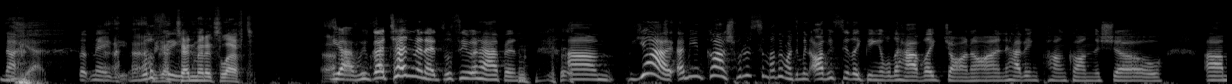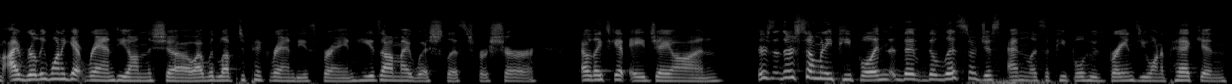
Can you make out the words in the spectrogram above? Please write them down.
Not yet, but maybe. We'll we see. got 10 minutes left. Yeah, we've got 10 minutes. We'll see what happens. Um, yeah, I mean, gosh, what are some other ones? I mean, obviously, like being able to have like John on, having Punk on the show. Um, I really want to get Randy on the show. I would love to pick Randy's brain. He's on my wish list for sure. I would like to get AJ on. There's there's so many people, and the the lists are just endless of people whose brains you want to pick and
